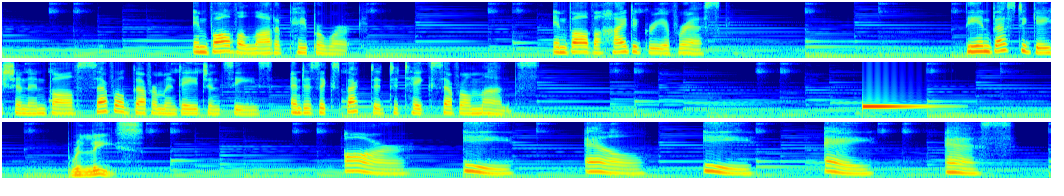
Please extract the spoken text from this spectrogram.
Involve a lot of paperwork. Involve a high degree of risk. The investigation involves several government agencies and is expected to take several months. Release R E L E A S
